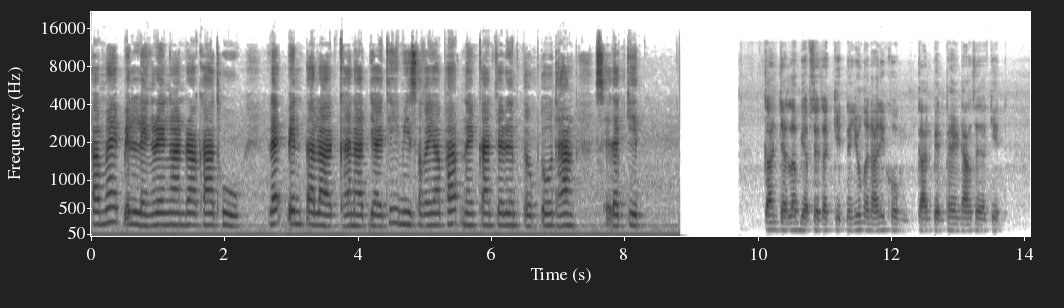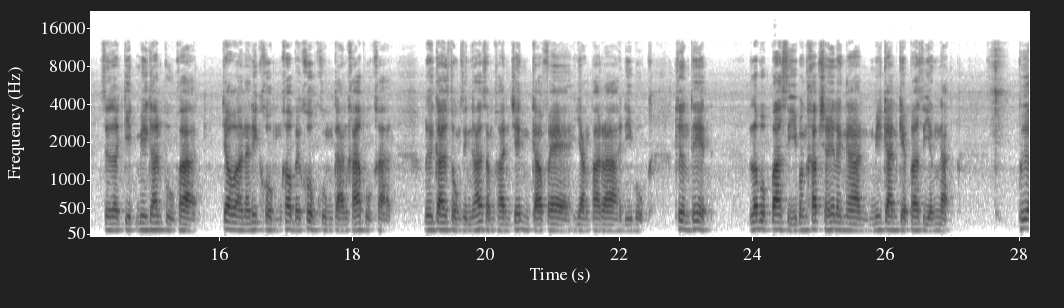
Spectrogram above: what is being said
ทำให้เป็นแหล่งแรงงานราคาถูก และเป็นตลาดขนาดใหญ่ที่มีศักยภาพในการเจริญเติบโตทางเศรษฐกิจ การจัดระเบียบเศรษฐกิจในยุคอาณานิคม การเปลี่ยนแปลงทางเศรษฐกิจ เศรษฐกิจมีการผูกขาด เจ้าอาณานิคมเข้าไปควบคุมการค้าผูกขาด โดยการส่งสินค้าสำคัญ เช่น กาแฟ ยางพารา ดีบุก เครื่องเทศ ระบบภาษีบังคับใช้แรงงาน มีการเก็บภาษีอย่างหนัก เพื่อ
